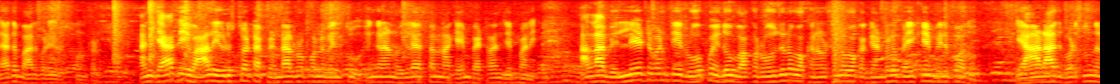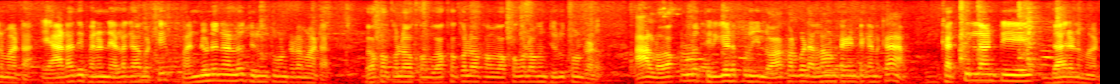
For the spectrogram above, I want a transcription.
లేకపోతే బాధపడి ఏడుస్తుంటాడు అని చేత ఈ వాళ్ళు ఏడుస్తుంటే ఆ పిండాల రూపంలో వెళ్తూ ఇంకా నన్ను వదిలేస్తాను నాకేం పెట్టరని చెప్పని. అలా వెళ్ళేటువంటి రూపం ఏదో ఒక రోజులో ఒక నిమిషంలో ఒక గంటలో పైకేం వెళ్ళిపోదు. ఏడాది పడుతుందన్నమాట. ఏడాది పన్నెండు నెలలు కాబట్టి పన్నెండు నెలలు తిరుగుతూ ఉంటాడు అనమాట ఒక్కొక్క లోకం ఒక్కొక్క లోకం ఒక్కొక్క లోకం తిరుగుతూ ఉంటాడు. ఆ లోకంలో తిరిగేటప్పుడు ఈ లోకాలు కూడా ఎలా ఉంటాయంటే కనుక కత్తిలాంటి దారి అనమాట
